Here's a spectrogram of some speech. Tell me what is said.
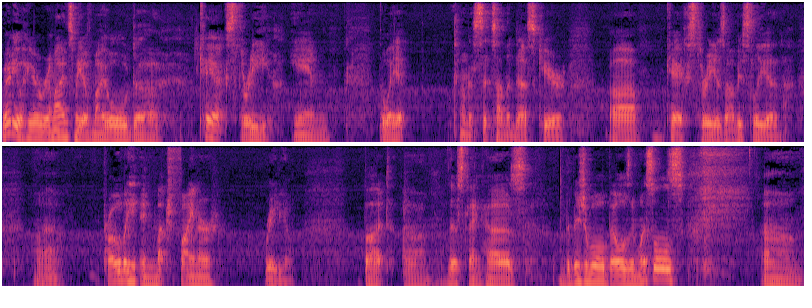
Radio here reminds me of my old uh, KX3 and the way it kind of sits on the desk here. Uh, KX3 is obviously a uh, probably a much finer radio, but um, this thing has the visual bells and whistles. Um,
